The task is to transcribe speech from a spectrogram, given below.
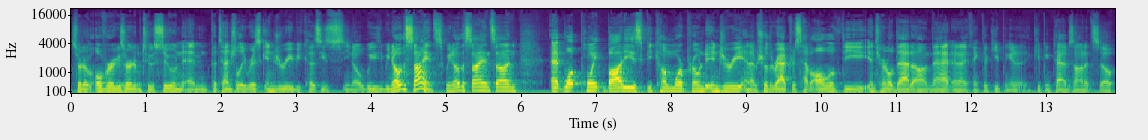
sort of overexert him too soon and potentially risk injury because he's you know we we know the science. We know the science on at what point bodies become more prone to injury, and I'm sure the Raptors have all of the internal data on that, and I think they're keeping it keeping tabs on it. So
